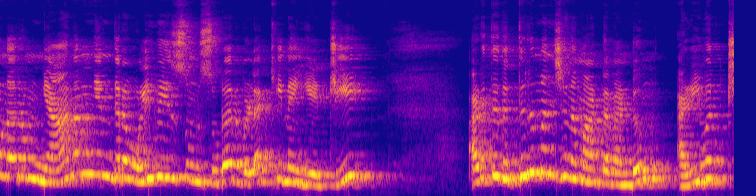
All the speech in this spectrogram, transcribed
உணரும் ஞானம் என்கிற ஒளி வீசும் சுடர் விளக்கினை ஏற்றி அடுத்தது திருமஞ்சனம் மாட்ட வேண்டும். அழிவற்ற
